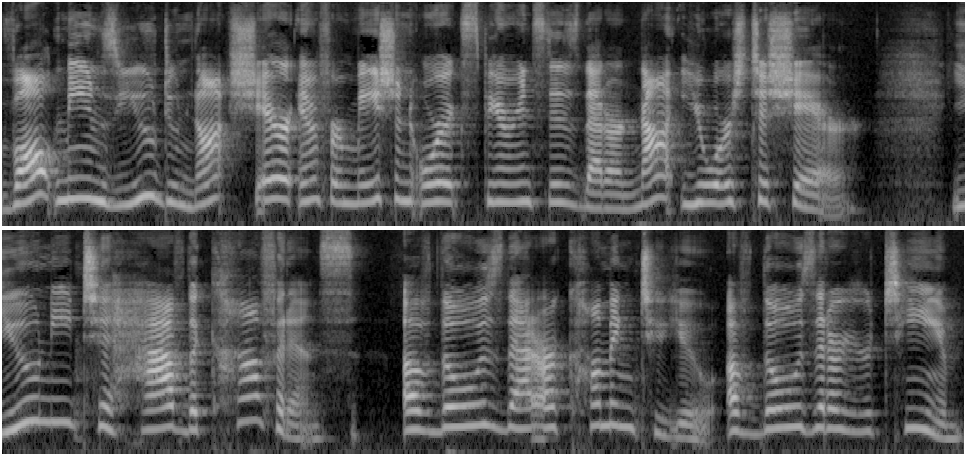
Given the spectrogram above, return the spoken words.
Vault means you do not share information or experiences that are not yours to share. You need to have the confidence of those that are coming to you, of those that are your team,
